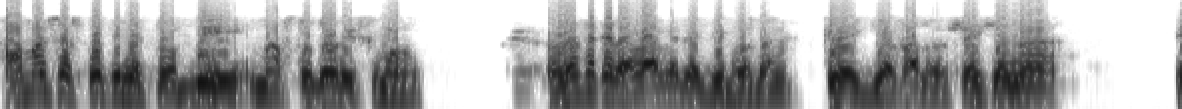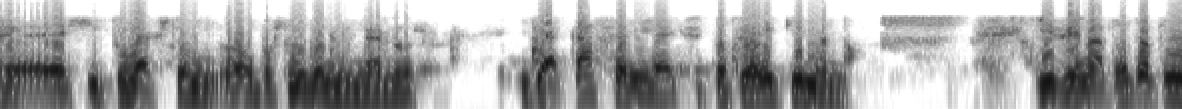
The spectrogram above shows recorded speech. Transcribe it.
Άμα σας πω την εκπομπή με αυτό το ρυθμό, δεν θα καταλάβετε τίποτα. Και ο εγκέφαλος έχει ένα. Ε, έχει τουλάχιστον όπως είναι δομημένος, για κάθε λέξη το θεωρεί κείμενο. Η δυνατότητα του,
